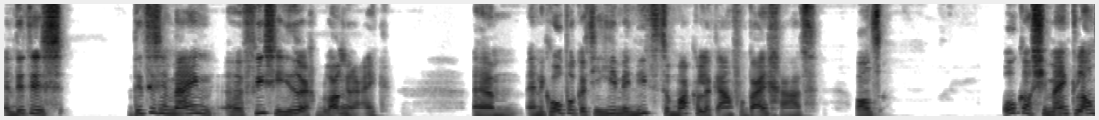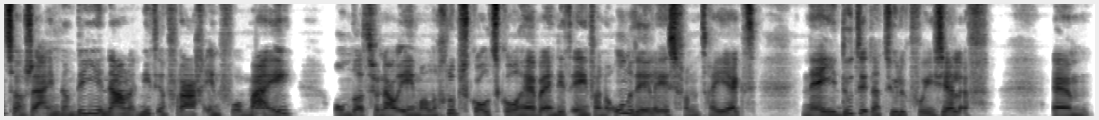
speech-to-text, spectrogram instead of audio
En dit is, dit is in mijn uh, visie heel erg belangrijk. Um, en ik hoop ook dat je hiermee niet te makkelijk aan voorbij gaat. Want ook als je mijn klant zou zijn, dan dien je namelijk niet een vraag in voor mij, omdat we nou eenmaal een groepscoachcall hebben en dit een van de onderdelen is van het traject. Nee, je doet dit natuurlijk voor jezelf. Um,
